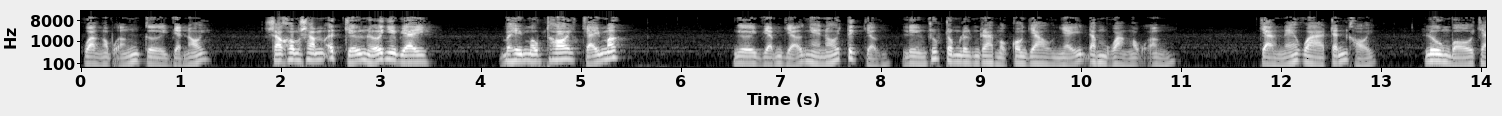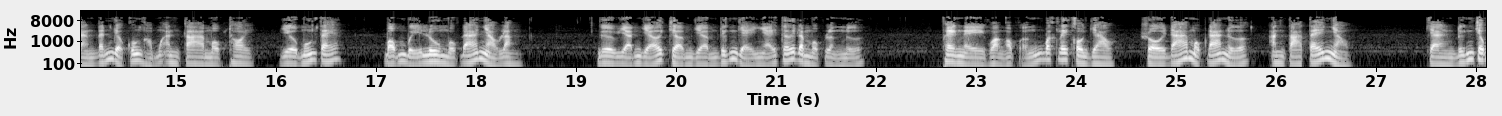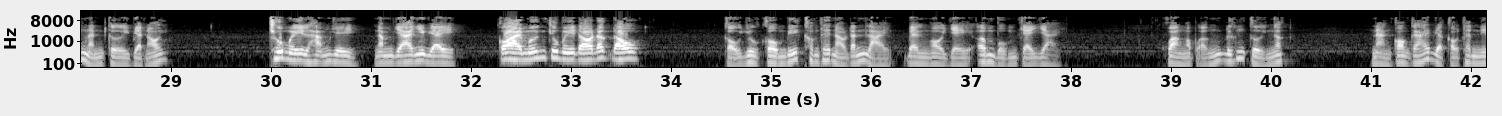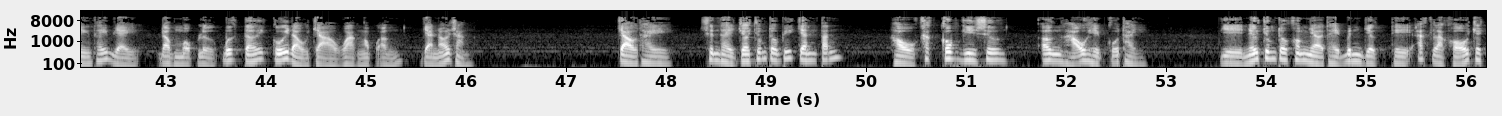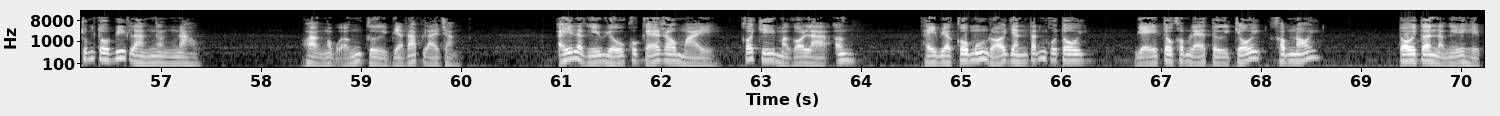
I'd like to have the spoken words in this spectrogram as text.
Hoàng ngọc ẩn cười và nói sao không xăm ít chữ nữa như vậy? Bị một thôi, chạy mất. Người vậm vỡ nghe nói tức giận, liền rút trong lưng ra một con dao nhảy đâm hoàng ngọc ẩn. Chàng né qua tránh khỏi. Luôn bộ chàng đánh vào cuốn họng anh ta một thôi, vừa muốn té, bỗng bị luôn một đá nhào lăn. Người vạm vỡ chồm dòm đứng dậy nhảy tới đâm một lần nữa. Phen này hoàng ngọc ẩn bắt lấy con dao, rồi đá một đá nữa, anh ta té nhào. Chàng đứng chống nạnh cười và nói chú mi làm gì? Nằm dài như vậy, có ai mướn chú mi đo đất đâu? Cậu du côn biết không thể nào đánh lại, bèn ngồi dậy ôm bụng chạy dài. Hoàng ngọc ẩn đứng cười ngất. Nàng con gái và cậu thanh niên thấy vậy, đồng một lượt bước tới cúi đầu chào hoàng ngọc ẩn và nói rằng, chào thầy, xin thầy cho chúng tôi biết danh tánh, hầu khắc cốt ghi xương, ân hảo hiệp của thầy. Vì nếu chúng tôi không nhờ thầy binh vực thì ắt là khổ cho chúng tôi biết là ngần nào hoàng ngọc ẩn cười và đáp lại rằng, ấy là nghĩa vụ của kẻ rau mày có chi mà gọi là ân. Thầy và cô muốn rõ danh tánh của tôi, vậy tôi không lẽ từ chối, không nói? Tôi tên là nghĩa hiệp,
